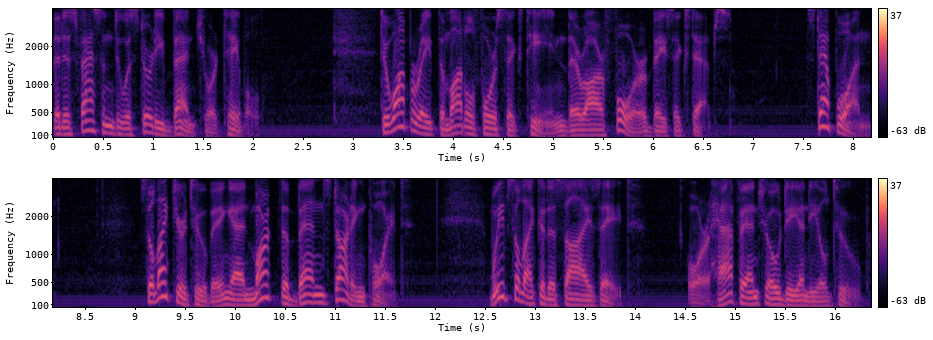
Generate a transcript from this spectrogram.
that is fastened to a sturdy bench or table. To operate the Model 416, there are four basic steps. Step 1. Select your tubing and mark the bend starting point. We've selected a size 8, or half-inch OD annealed tube.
